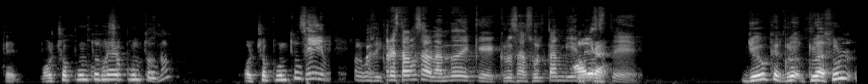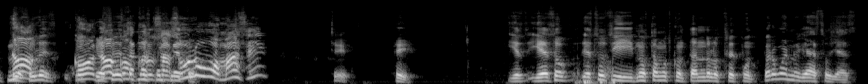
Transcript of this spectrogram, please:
¿Qué? ¿Ocho puntos, nueve ocho puntos, puntos? ¿no? ¿Ocho puntos? Sí, Algo así. pero estamos hablando de que Cruz Azul también, Ahora. este, Yo digo que Cru- Cruz Azul. Cruz No, Azul es- Con, Cruz no, Azul con Cruz completo. Azul hubo más, ¿eh? Sí, sí. Y, y eso, eso sí, no estamos contando los tres puntos. Pero bueno, ya eso ya es.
